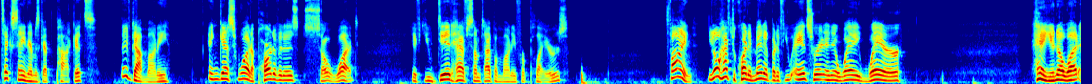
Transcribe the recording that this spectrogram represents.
Texas A&M's got the pockets. They've got money. And guess what? A part of it is so what? If you did have some type of money for players, fine. You don't have to quite admit it, but if you answer it in a way where, hey, you know what?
